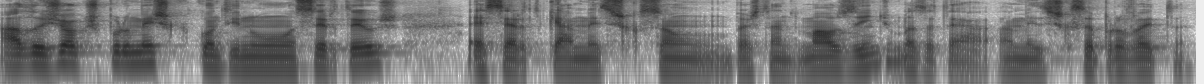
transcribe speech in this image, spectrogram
há dois jogos por mês que continuam a ser teus. É certo que há meses que são bastante mauzinhos, mas até há, há meses que se aproveita,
